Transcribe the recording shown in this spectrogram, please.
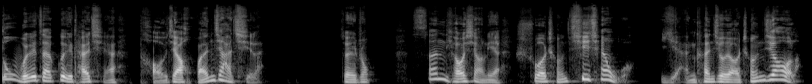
都围在柜台前讨价还价起来。最终，三条项链说成七千五，眼看就要成交了。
